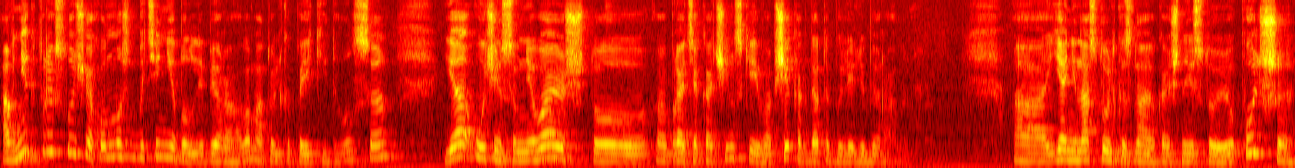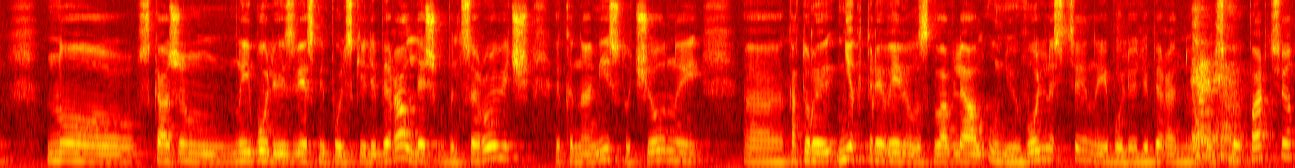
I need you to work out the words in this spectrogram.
а в некоторых случаях он, может быть, и не был либералом, а только прикидывался, я очень сомневаюсь, что э, братья Качинские вообще когда-то были либералами. А, я не настолько знаю, конечно, историю Польши, но, скажем, наиболее известный польский либерал Лешек Бальцерович, экономист, ученый, э, который некоторое время возглавлял Унию Вольности, наиболее либеральную польскую партию,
